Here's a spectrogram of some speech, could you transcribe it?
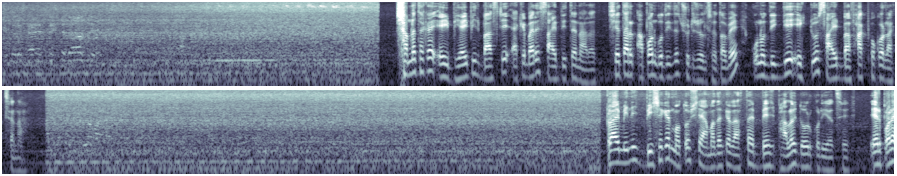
ভিতরে ফ্যানের সুইচটা দেওয়া আছে সামনে থাকা এই ভিআইপির বাসটি একেবারে সাইড দিতে নারাজ সে তার আপন গতিতে ছুটে চলছে, তবে কোনো দিক দিয়ে একটুও সাইড বা ফাঁক ফোকর রাখছে না। প্রায় মিনিট বিশেকের মতো সে আমাদেরকে রাস্তায় বেশ ভালোই দৌড় করিয়েছে। এরপরে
